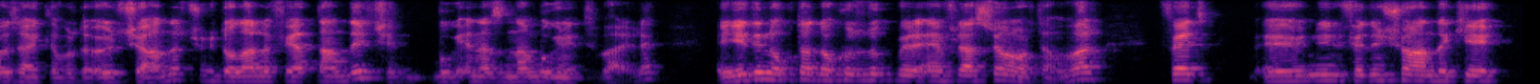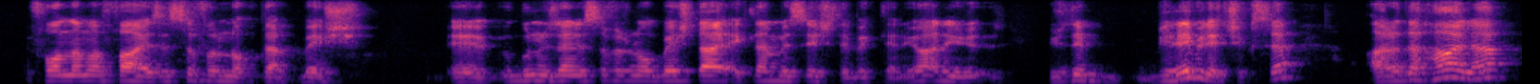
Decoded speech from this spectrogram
özellikle burada ölçü alınır. Çünkü dolarla fiyatlandığı için bu en azından bugün itibariyle e, 7.9'luk bir enflasyon ortamı var. Fed e, Fed'in şu andaki fonlama faizi 0.5. E, bunun üzerine 0.5 daha eklenmesi işte bekleniyor. Hani yüzde bire bile çıksa arada hala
